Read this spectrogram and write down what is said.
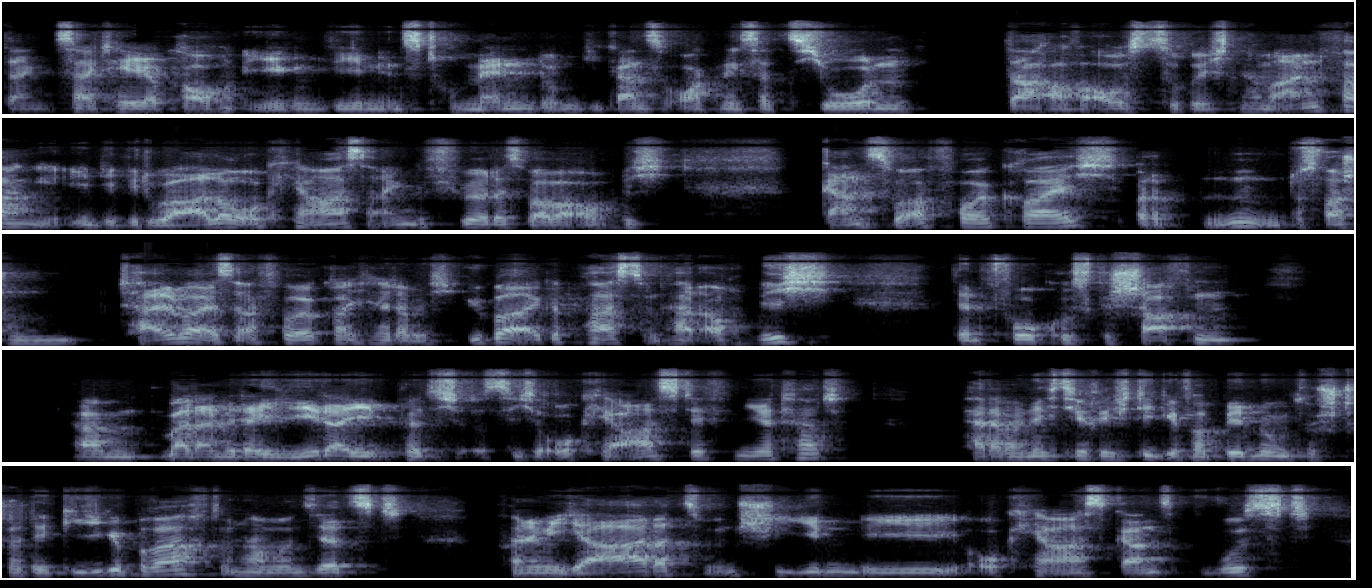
dann gesagt, hey, wir brauchen irgendwie ein Instrument, um die ganze Organisation darauf auszurichten. Am Anfang individuelle OKRs eingeführt, das war aber auch nicht ganz so erfolgreich. Hm, das war schon teilweise erfolgreich, hat aber nicht überall gepasst und hat auch nicht den Fokus geschaffen, ähm, weil dann wieder jeder plötzlich sich OKRs definiert hat, hat aber nicht die richtige Verbindung zur Strategie gebracht und haben uns jetzt vor einem Jahr dazu entschieden, die OKRs ganz bewusst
